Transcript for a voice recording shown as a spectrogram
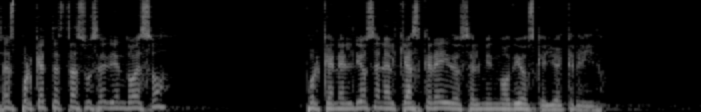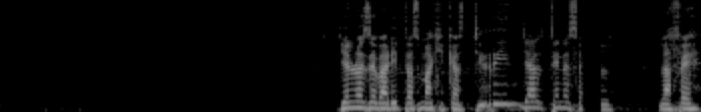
¿Sabes por qué te está sucediendo eso? Porque en el Dios en el que has creído es el mismo Dios que yo he creído. Y Él no es de varitas mágicas. Chirrín, ya tienes la fe.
